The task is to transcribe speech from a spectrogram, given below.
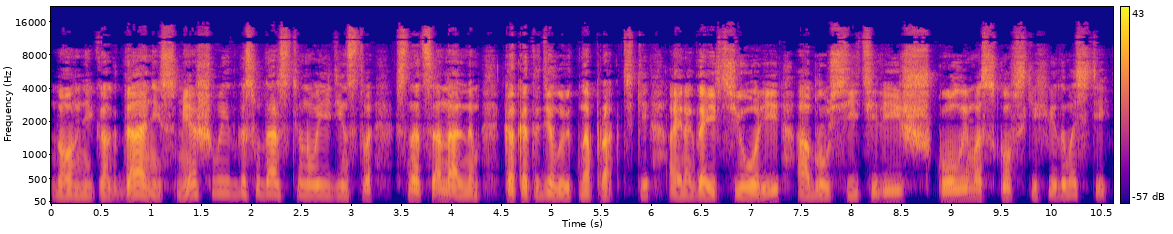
Но он никогда не смешивает государственного единства с национальным, как это делают на практике, а иногда и в теории обрусители из школы московских ведомостей.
